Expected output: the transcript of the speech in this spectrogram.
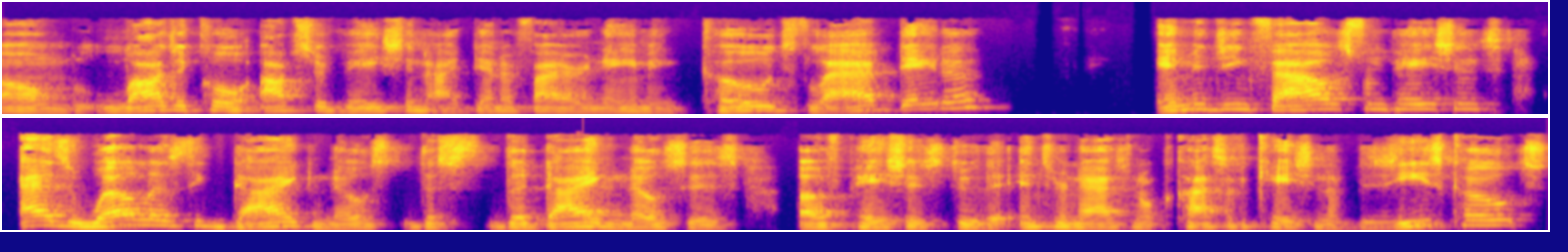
um, logical observation identifier name and codes lab data, imaging files from patients, as well as the diagnose the, the diagnosis of patients through the International Classification of Disease Codes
